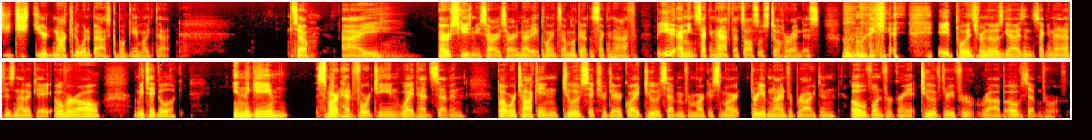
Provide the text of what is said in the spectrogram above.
you just you're not going to win a basketball game like that. So I, or excuse me, sorry, sorry, not eight points. I'm looking at the second half. But even I mean, second half that's also still horrendous. like eight points from those guys in the second half is not okay. Overall, let me take a look. In the game, Smart had 14, White had seven, but we're talking two of six for Derrick White, two of seven for Marcus Smart, three of nine for Brogdon, oh of one for Grant, two of three for Rob, oh of seven for Horford.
